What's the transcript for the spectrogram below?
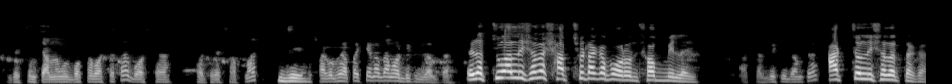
দেখছেন চার নম্বর বকনা বাচ্চাটা বয়সটা ছয় থেকে সাত মাস। জি। সাগর ভাই আপনার কেনা দাম আর বিক্রির দামটা? এটা চুয়াল্লিশ হাজার সাতশো টাকা পড়ন সব মিলাই। আচ্ছা বিক্রির দামটা? আটচল্লিশ হাজার টাকা।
